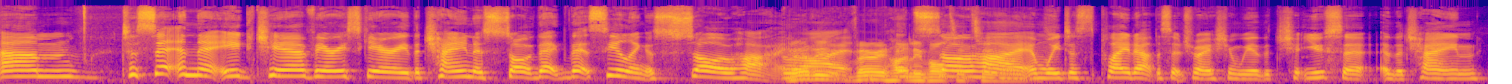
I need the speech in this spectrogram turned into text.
Um, to sit in that egg chair, very scary. The chain is so that that ceiling is so high. Very, Right. very highly it's vaulted. so high, ceilings. and we just played out the situation where the ch- you sit and the chain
